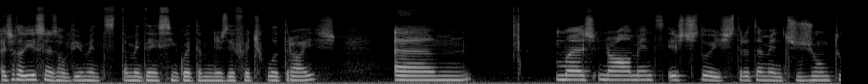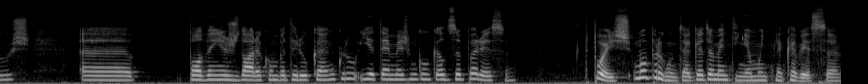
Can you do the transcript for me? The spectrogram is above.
As radiações, obviamente, também têm 50 milhões de efeitos colaterais, um, mas normalmente estes dois tratamentos juntos uh, podem ajudar a combater o cancro e até mesmo com que ele desapareça. Depois, uma pergunta que eu também tinha muito na cabeça,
